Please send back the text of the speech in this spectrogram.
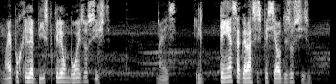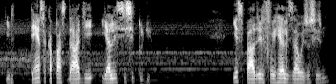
não é porque ele é bispo que ele é um bom exorcista. Mas ele tem essa graça especial do exorcismo. Ele tem essa capacidade e a licitude. E esse padre ele foi realizar o exorcismo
